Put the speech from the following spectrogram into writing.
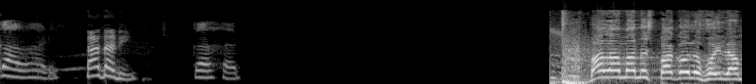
কাহারি তাড়াতাড়ি। কাহার বালা মানুষ পাগল হইলাম,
